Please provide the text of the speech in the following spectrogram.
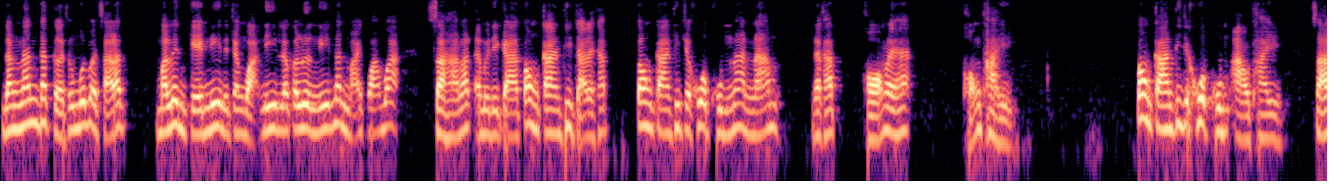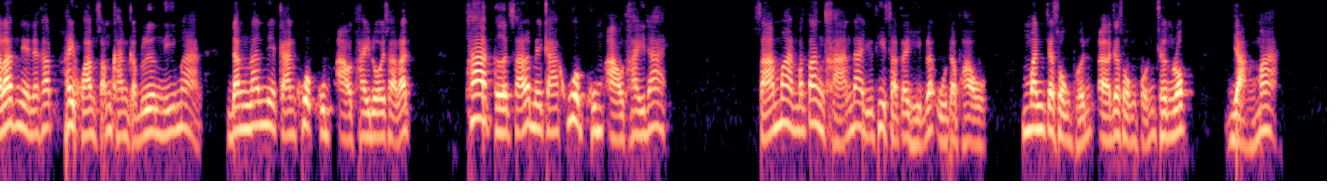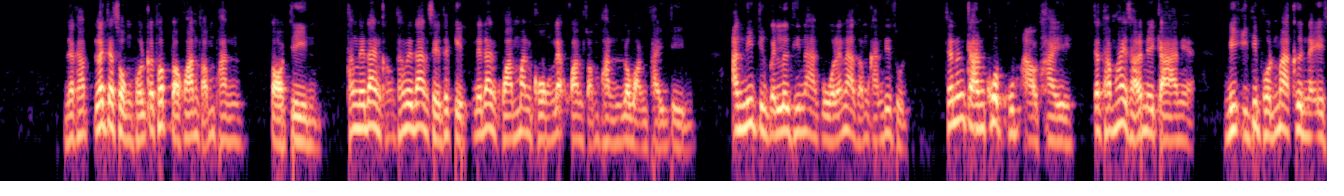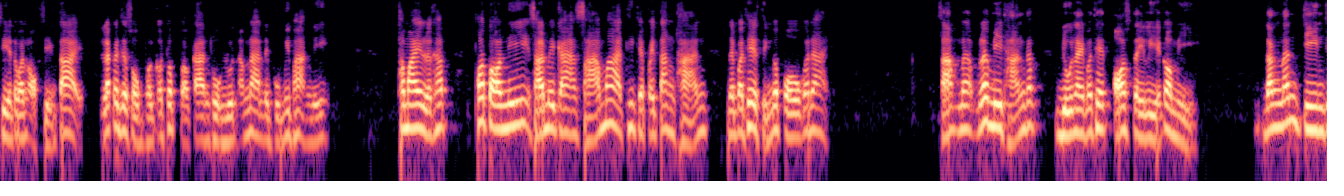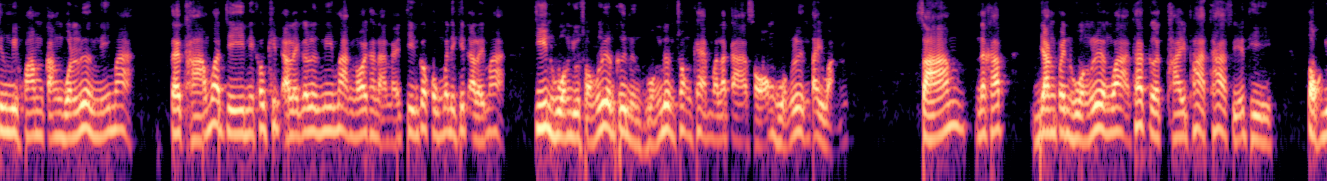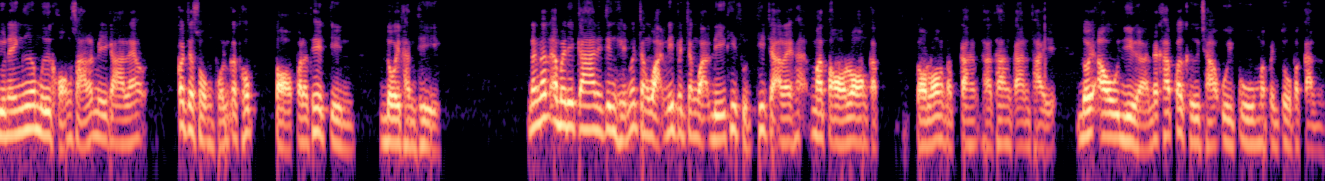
ดังนั้นถ้าเกิดสมมติว่าสหรัฐมาเล่นเกมนี้ในจังหวะนี้แล้วก็เรื่องนี้นั่นหมายความว่าสหรัฐอเมริกาต้องการที่จะอะไรครับ ต้องการที่จะควบคุมน่านน้ำนะครับ ของอะไรฮะของไทย ต้องการที่จะควบคุมอ่าวไทยสหรัฐเนี่ยนะครับให้ความสำคัญกับเรื่องนี้มาก ดังนั้นเนี่ยการควบคุมอ่าวไทยโดยสหรัฐ ถ้าเกิดสหรัฐอเมริกาควบคุมอ่าวไทยได้ สามารถมาตั้งฐานได้อยู่ที่สัตหีบและอุตภเปามันจะส่งผลจะส่งผลเชิงลบอย่างมากนะครับและจะส่งผลกระทบต่อความสัมพันธ์ต่อจีน ทั้งในด้านของทั้งในด้านเศรษฐกิจในด้านความมั่นคง และความสัมพันธ์ระหว่างไทยจีน อันนี้จึงเป็นเรื่องที่น่ากลัวและน่าสำคัญที่สุดฉะนั้นการควบคุมอ่าวไทยจะทำให้สหรัฐอเมริกาเนี่ยมีอิทธิพลมากขึ้นในเอเชียตะวันออกเฉียงใต้ และก็จะส่งผลกระทบต่อการถ่วงดุลอำนาจในภูมิภาคนี้ทำไมเหรอครับ เพราะตอนนี้สหรัฐอเมริกาสามารถที่จะไปตั้งฐานในประเทศสิงคโปร์ก็ได้ สามและมีฐานครับอยู่ในประเทศออสเตรเลียก็มี ดังนั้นจีนจึงมีความกังวลเรื่องนี้มาก แต่ถามว่าจีนนี่เขาคิดอะไรกับเรื่องนี้มากน้อยขนาดไหนจีนก็คงไม่ได้คิดอะไรมาก จีนห่วงอยู่สองเรื่องคือหนึ่งห่วงเรื่องช่องแคบมาลากาสองห่วงเรื่องไต้หวันสามนะครับยังเป็นห่วงเรื่องว่าถ้าเกิดไทยพลาดท่าเสียที ตกอยู่ในเงื้อมือของสหรัฐอเมริกาแล้ว ก็จะส่งผลกระทบต่อประเทศจีนโดยทันที ดังนั้นอเมริกาจึงเห็นว่าจังหวะนี้เป็นจังหวะดีที่สุดที่จะอะไรครับมาต่อรองกับ ต่อรองกับการทางการไทย โดยเอาเหยื่อนะครับก็คือชาวอุยกูมาเป็นตัวประกัน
